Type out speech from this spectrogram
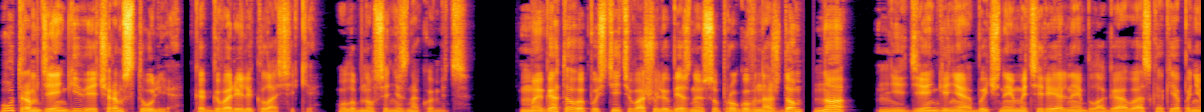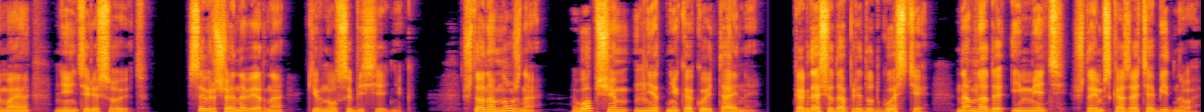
«Утром деньги, вечером стулья», как говорили классики», – улыбнулся незнакомец. «Мы готовы пустить вашу любезную супругу в наш дом, но ни деньги, ни обычные материальные блага вас, как я понимаю, не интересуют». «Совершенно верно», – кивнул собеседник. «Что нам нужно? В общем, нет никакой тайны. Когда сюда придут гости, нам надо иметь, что им сказать обидного.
